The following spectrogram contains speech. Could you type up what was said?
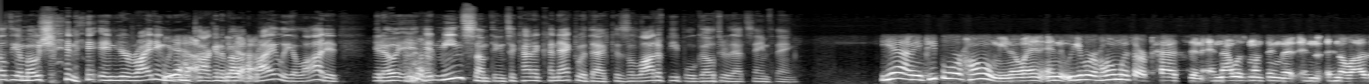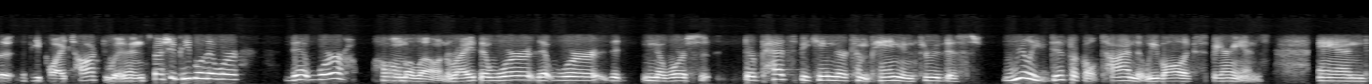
felt the emotion in your writing when yeah, you were talking about yeah. Riley a lot. It you know, it, it means something to kind of connect with that because a lot of people go through that same thing. Yeah, I mean, people were home, you know, and, and we were home with our pets, and, and that was one thing that, in, in a lot of the, the people I talked with, and especially people that were that were home alone, right? That were that were that you know were their pets became their companion through this really difficult time that we've all experienced, and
